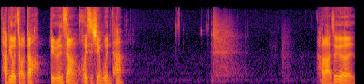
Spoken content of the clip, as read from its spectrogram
他比我早到，理论上会是先问他。好了，这个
